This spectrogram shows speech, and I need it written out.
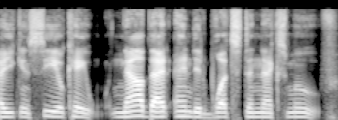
how you can see okay now that ended what's the next move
